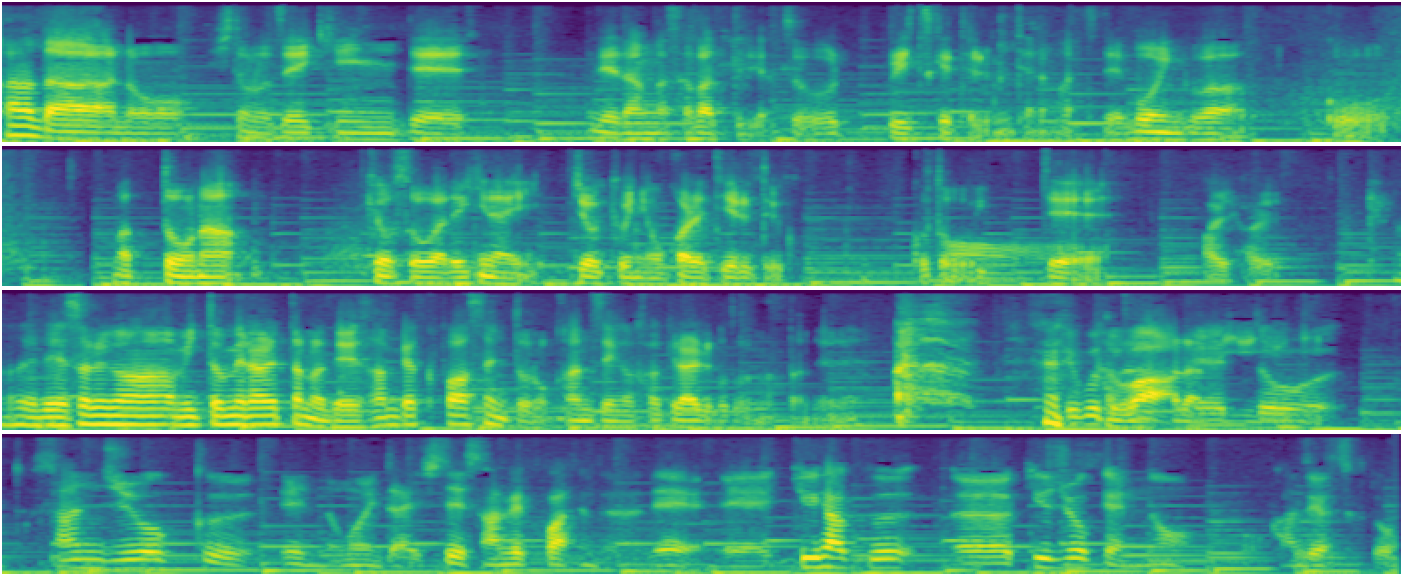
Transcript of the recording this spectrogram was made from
カナダの人の税金で値段が下がってるやつを売りつけてるみたいな感じで、ボーイングは、こう、まっとうな競争ができない状況に置かれているということを言って、はいはい。それで、それが認められたので、300%の関税がかけられることになったんだよね。ということはえーっと、30億円のものに対して300%なので、えー、900、えー90億円の関税がつくと。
